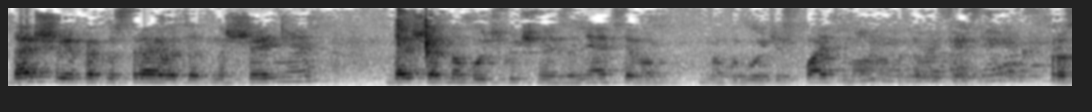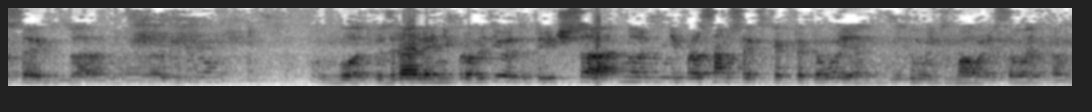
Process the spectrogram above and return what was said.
Дальше, как выстраивать отношения, Дальше одно будет скучное занятие, вам, ну, вы будете спать, но оно потом Про секс, да. Вот, в Израиле я не проводил это три часа, но не про сам секс как таковой, я не думаю, мало рисовать там,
